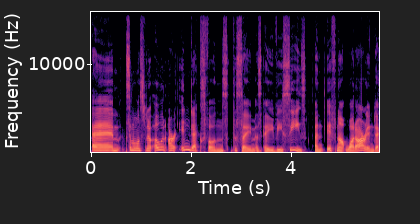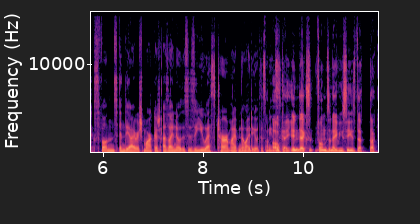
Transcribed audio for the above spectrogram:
Um, someone wants to know, Eoin, are index funds the same as AVCs? And if not, what are index funds in the Irish market? As I know this is a US term, I have no idea what this means. Okay, index funds and AVCs that that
